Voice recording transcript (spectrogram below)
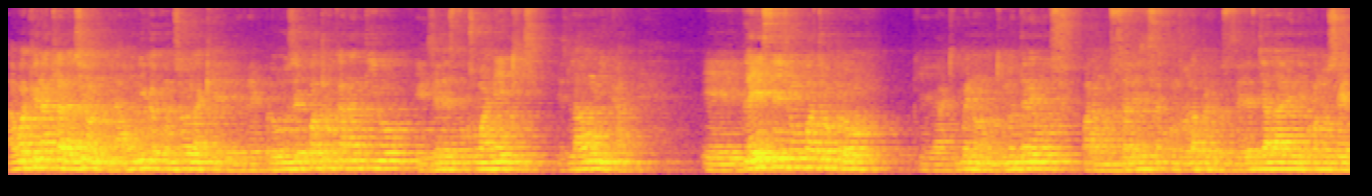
Hago aquí una aclaración, la única consola que reproduce 4K nativo es el Xbox One X, es la única. El PlayStation 4 Pro, aquí, bueno, aquí no tenemos para mostrarles esta consola, pero ustedes ya la deben de conocer,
